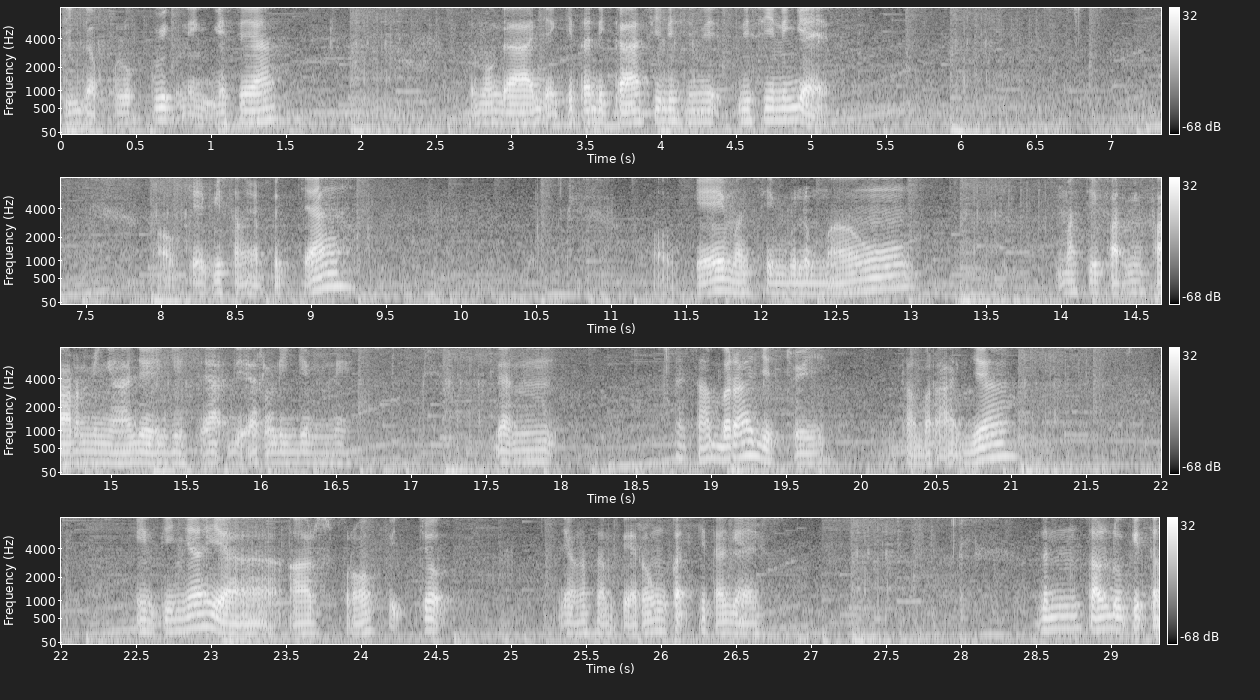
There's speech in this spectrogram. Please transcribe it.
di 30 quick nih guys ya. Semoga aja kita dikasih di sini di sini guys. Oke pisangnya pecah oke masih belum mau. Masih farming farming aja guys ya di early game nih dan eh, sabar aja cuy sabar aja intinya ya harus profit cok jangan sampai rongkat kita guys. Dan saldo kita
